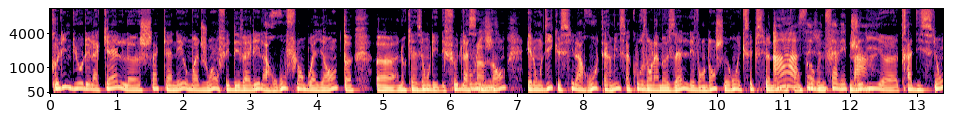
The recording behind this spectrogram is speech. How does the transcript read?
colline du haut de laquelle euh, chaque année, au mois de juin, on fait dévaler la roue flamboyante euh, à l'occasion des, des feux de la Oui. Saint-Jean. Et l'on dit que si la roue termine sa course dans la Moselle, les vendanges seront exceptionnelles. Donc, Ah, ça, encore je ne savais pas. jolie euh, tradition.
